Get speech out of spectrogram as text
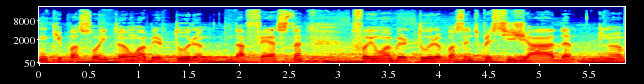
em que passou, então, a abertura da festa. Foi uma abertura bastante prestigiada uh,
